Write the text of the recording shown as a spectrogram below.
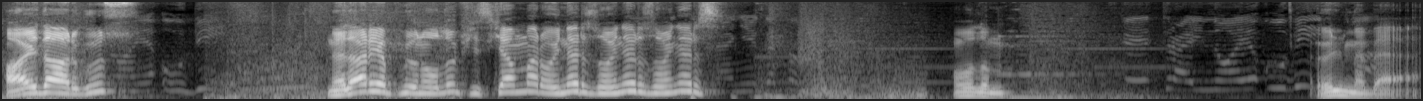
Haydi Argus. Neler yapıyorsun oğlum? Fisken var. Oynarız, oynarız, oynarız. Oğlum. Ölme be.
